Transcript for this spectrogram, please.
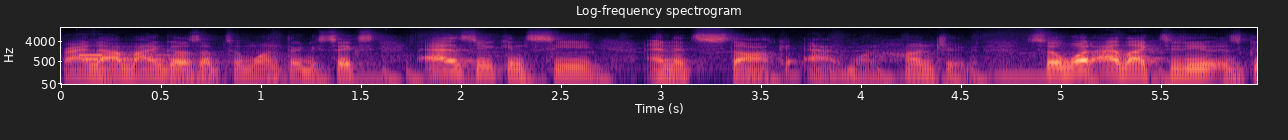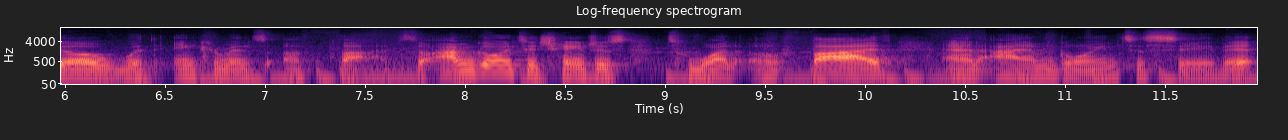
Right now, mine goes up to 136, as you can see, and it's stock at 100. So what I like to do is go with increments of five. So I'm going to change this to 105, and am going to save it,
